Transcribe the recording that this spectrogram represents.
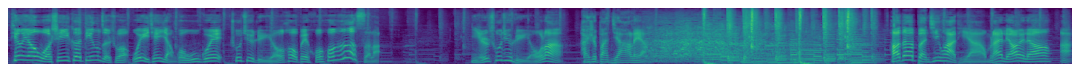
听友我是一颗钉子说，我以前养过乌龟，出去旅游后被活活饿死了。你是出去旅游了，还是搬家了呀？好的，本期话题啊，我们来聊一聊啊，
